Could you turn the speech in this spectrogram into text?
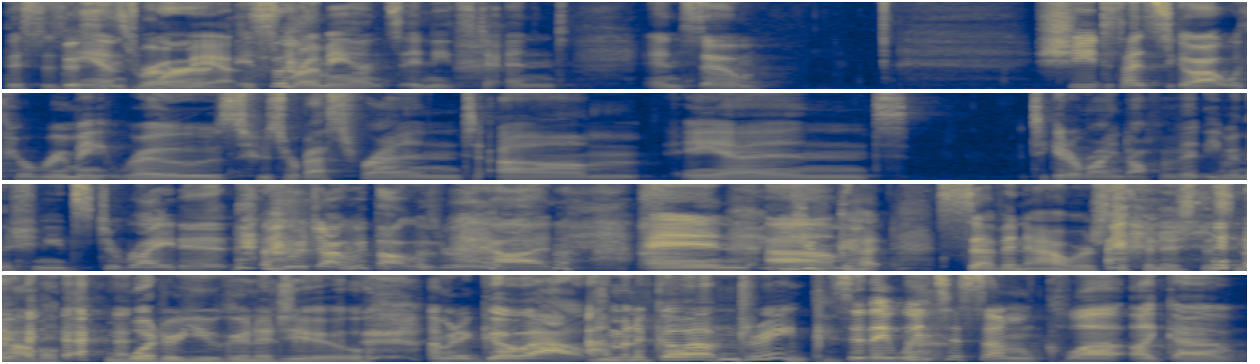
this is This is Ann's work. romance." It's romance. It needs to end." And so she decides to go out with her roommate Rose, who's her best friend, um, and to get her mind off of it, even though she needs to write it, which I would thought was really odd. And um, You've got seven hours to finish this novel. what are you going to do? I'm going to go out. I'm going to go out and drink. So they went to some club, like a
